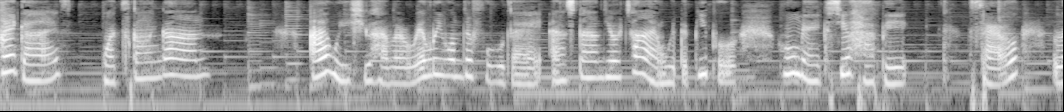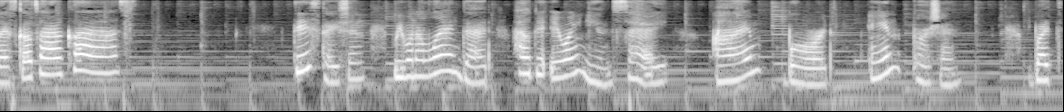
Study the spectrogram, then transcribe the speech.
Hi guys, what's going on? I wish you have a really wonderful day and spend your time with the people who makes you happy. So, let's go to our class. This station, we want to learn that how the Iranians say I'm bored in Persian. But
